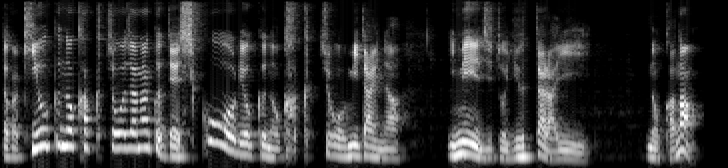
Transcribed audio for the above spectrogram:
だから記憶の拡張じゃなくて思考力の拡張みたいなイメージと言ったらいいのかな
